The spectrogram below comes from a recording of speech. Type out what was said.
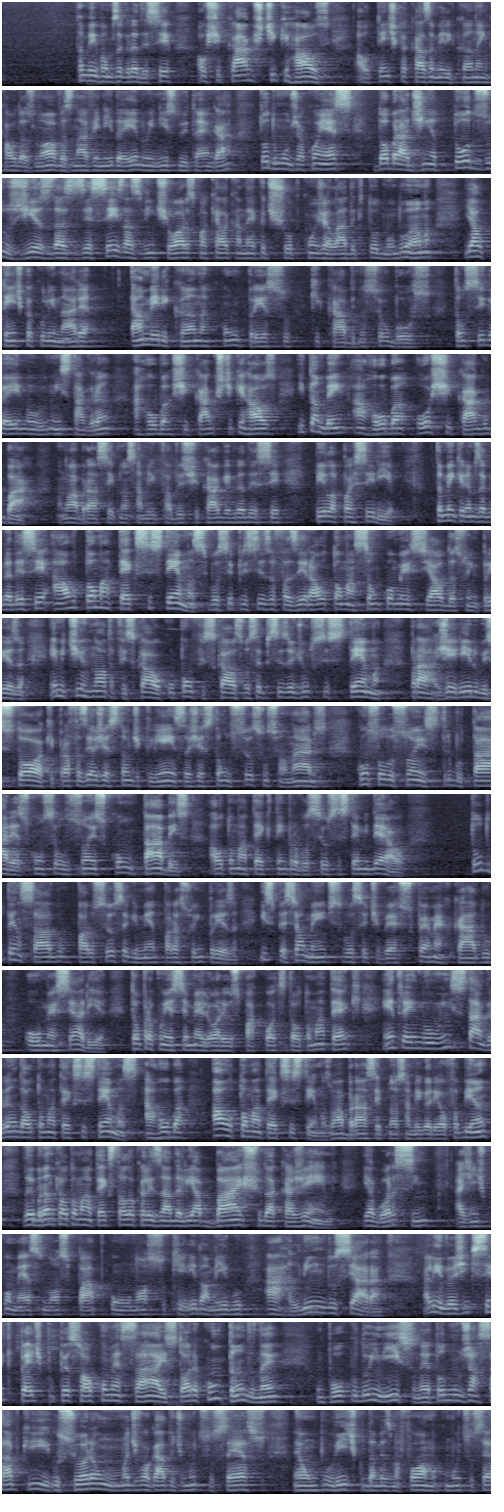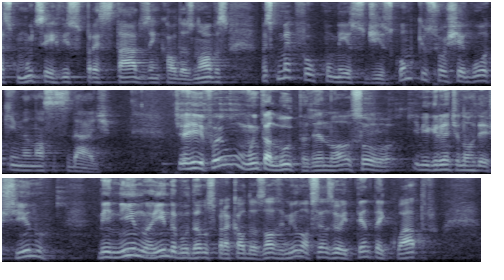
Também vamos agradecer ao Chicago Stick House, a autêntica casa americana em Caldas Novas, na Avenida E, no início do Itanhangá. Todo mundo já conhece, dobradinha todos os dias, das 16 às 20 horas, com aquela caneca de chopp congelada que todo mundo ama, e a autêntica culinária americana com um preço que cabe no seu bolso. Então siga aí no, Instagram, arroba Chicago Stick House e também arroba o Chicago Bar. Mandar um abraço aí para nosso amigo Fabrício Chicago e agradecer pela parceria. Também queremos agradecer a Automatec Sistemas. Se você precisa fazer a automação comercial da sua empresa, emitir nota fiscal, cupom fiscal, se você precisa de um sistema para gerir o estoque, para fazer a gestão de clientes, a gestão dos seus funcionários, com soluções tributárias, com soluções contábeis, a Automatec tem para você o sistema ideal tudo pensado para o seu segmento, para a sua empresa, especialmente se você tiver supermercado ou mercearia. Então, para conhecer melhor os pacotes da Automatec, entre aí no Instagram da Automatec Sistemas, arroba Automatec Sistemas. Um abraço aí para o nosso amigo Ariel Fabiano. Lembrando que a Automatec está localizada ali abaixo da KGM. E agora sim, a gente começa o nosso papo com o nosso querido amigo Arlindo Ceará. Arlindo, a gente sempre pede para o pessoal começar a história contando, né? Um pouco do início. Né? Todo mundo já sabe que o senhor é um advogado de muito sucesso, né? um político da mesma forma, com muito sucesso, com muitos serviços prestados em Caldas Novas. Mas como é que foi o começo disso? Como que o senhor chegou aqui na nossa cidade? Thierry, foi muita luta. Né? Eu sou imigrante nordestino, menino ainda, mudamos para Caldas Novas em 1984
